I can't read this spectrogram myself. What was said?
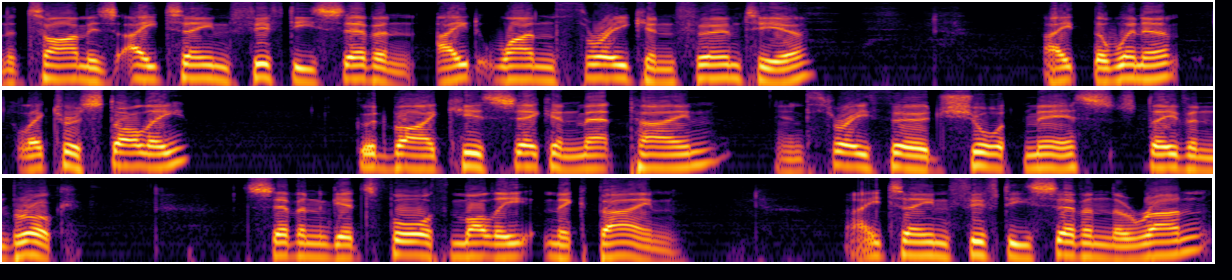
And the time is 18.57. 8.13 confirmed here. Eight the winner, Lectra Stolly. Goodbye Kiss second, Matt Payne. And three third, Short Mess, Stephen Brook. Seven gets fourth, Molly McBain. 18.57 the run.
